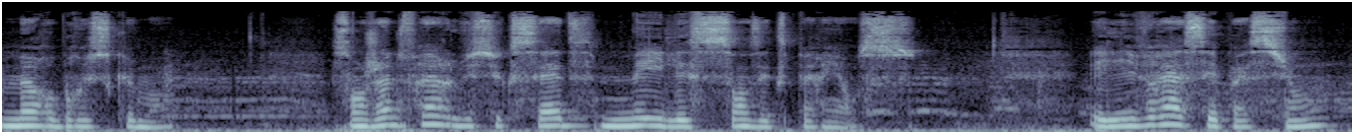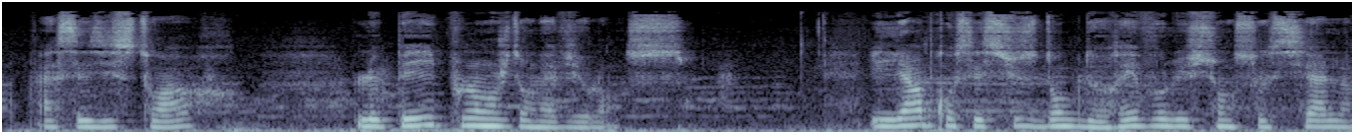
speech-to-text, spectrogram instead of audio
meurt brusquement. Son jeune frère lui succède, mais il est sans expérience. Et livré à ses passions, à ses histoires, le pays plonge dans la violence. Il y a un processus donc de révolution sociale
